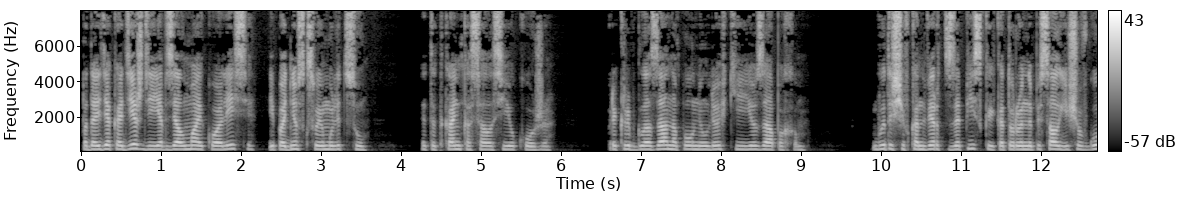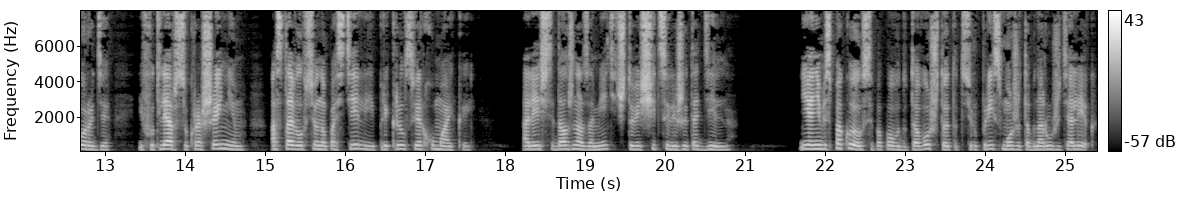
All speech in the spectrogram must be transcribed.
Подойдя к одежде, я взял майку Олеси и поднес к своему лицу. Эта ткань касалась ее кожи. Прикрыв глаза, наполнил легкие ее запахом. Вытащив конверт с запиской, которую написал еще в городе, и футляр с украшением, оставил все на постели и прикрыл сверху майкой. Олеся должна заметить, что вещица лежит отдельно. Я не беспокоился по поводу того, что этот сюрприз может обнаружить Олег.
